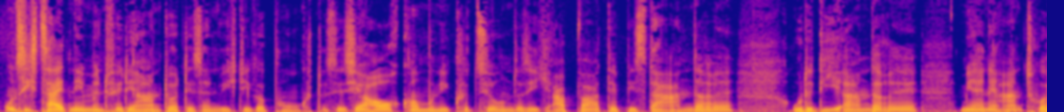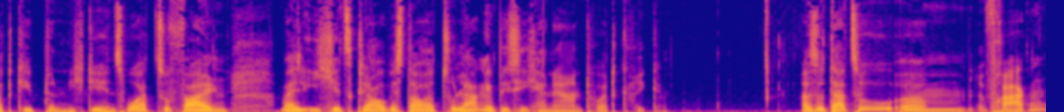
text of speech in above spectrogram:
und sich Zeit nehmen für die Antwort ist ein wichtiger Punkt. Das ist ja auch Kommunikation, dass ich abwarte, bis der andere oder die andere mir eine Antwort gibt und nicht dir ins Wort zu fallen, weil ich jetzt glaube, es dauert zu lange, bis ich eine Antwort kriege. Also dazu ähm, Fragen.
